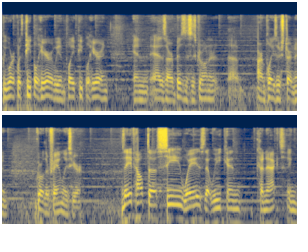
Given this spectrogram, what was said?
We work with people here, we employ people here, and and as our business has grown, um, our employees are starting to grow their families here. They've helped us see ways that we can connect and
